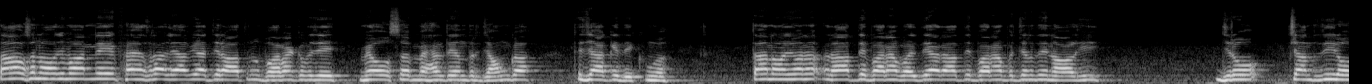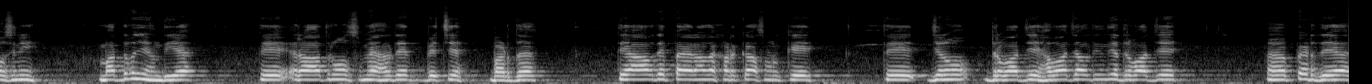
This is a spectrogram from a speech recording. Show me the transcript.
ਤਾਂ ਉਸ ਨੌਜਵਾਨ ਨੇ ਫੈਸਲਾ ਲਿਆ ਵੀ ਅੱਜ ਰਾਤ ਨੂੰ 12 ਕੁ ਵਜੇ ਮੈਂ ਉਸ ਮਹਿਲ ਦੇ ਅੰਦਰ ਜਾਊਂਗਾ ਤੇ ਜਾ ਕੇ ਦੇਖੂੰਗਾ। ਤਾਂ ਨੌਜਵਾਨ ਰਾਤ ਦੇ 12 ਵਜਦੇ ਆ, ਰਾਤ ਦੇ 12 ਵੱਜਣ ਦੇ ਨਾਲ ਹੀ ਜਦੋਂ ਚੰਦ ਦੀ ਰੋਸ਼ਨੀ ਮੱਧਮ ਜਿਹੀ ਹੁੰਦੀ ਹੈ ਤੇ ਰਾਤ ਨੂੰ ਉਸ ਮਹਿਲ ਦੇ ਵਿੱਚ ਵੜਦਾ ਹੈ ਤੇ ਆਪਦੇ ਪੈਰਾਂ ਦਾ ਖੜਕਾ ਸੁਣ ਕੇ ਤੇ ਜਦੋਂ ਦਰਵਾਜ਼ੇ ਹਵਾ ਚੱਲਦੀ ਹੁੰਦੀ ਹੈ, ਦਰਵਾਜ਼ੇ ਭਿੜਦੇ ਆ,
